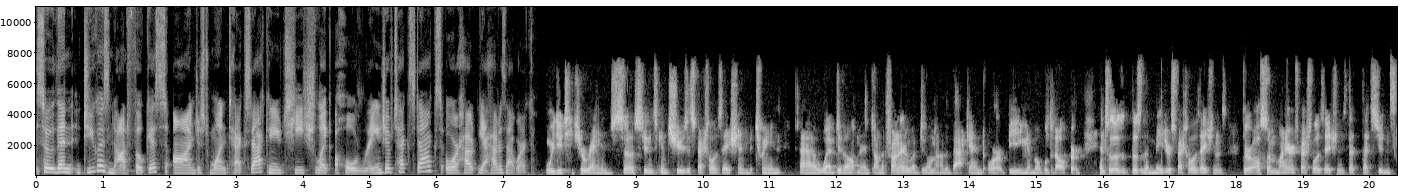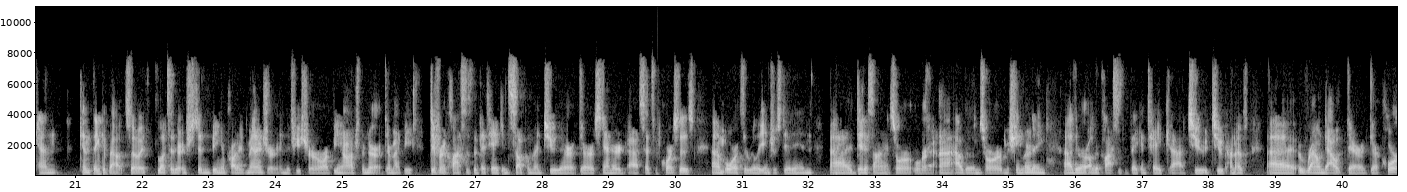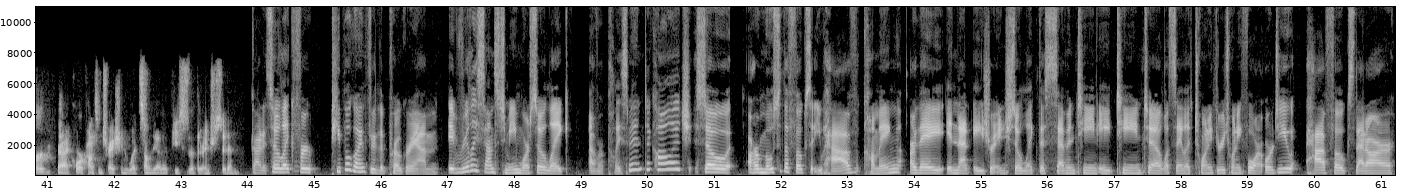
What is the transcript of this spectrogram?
So then do you guys not focus on just one tech stack and you teach like a whole range of tech stacks or how, yeah, how does that work? We do teach a range. So students can choose a specialization between uh, web development on the front end, web development on the back end, or being a mobile developer. And so those, those are the major specializations. There are also minor specializations that, that students can can think about. So if let's say they're interested in being a product manager in the future or being an entrepreneur, there might be different classes that they take and supplement to their their standard uh, sets of courses. Um, or if they're really interested in uh, data science or, or uh, algorithms or machine learning, uh, there are other classes that they can take uh, to to kind of uh, round out their their core core concentration with some of the other pieces that they're interested in. Got it. So like for people going through the program, it really sounds to me more so like a replacement to college. So are most of the folks that you have coming are they in that age range? So like the 17 18 to let's say like 23 24 or do you have folks that are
